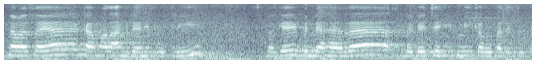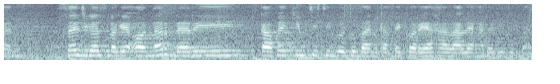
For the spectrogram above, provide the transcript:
Nama saya Kamala Anggriani Putri sebagai Bendahara BPC HIPMI Kabupaten Tuban. Saya juga sebagai owner dari Cafe Kimchi Cinggu Tuban, Cafe Korea halal yang ada di Tuban.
